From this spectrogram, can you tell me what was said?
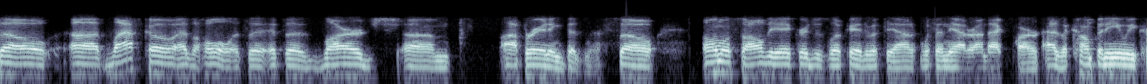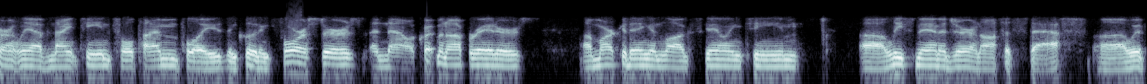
So uh, LAFCO as a whole, it's a it's a large um, operating business. So almost all the acreage is located with the, within the Adirondack Park. As a company, we currently have 19 full-time employees, including foresters and now equipment operators, a marketing and log scaling team, uh, lease manager, and office staff. Uh, we have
